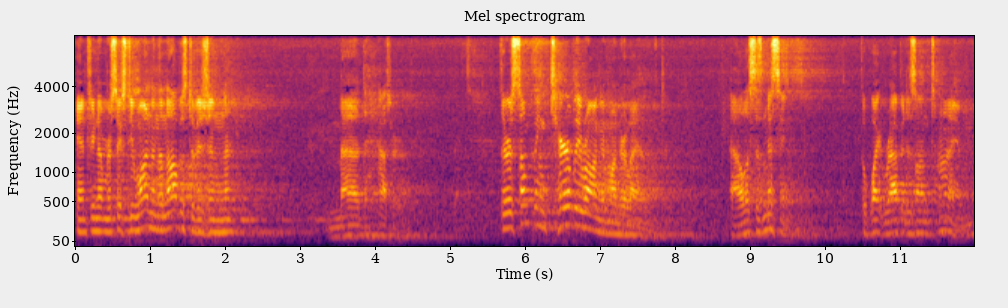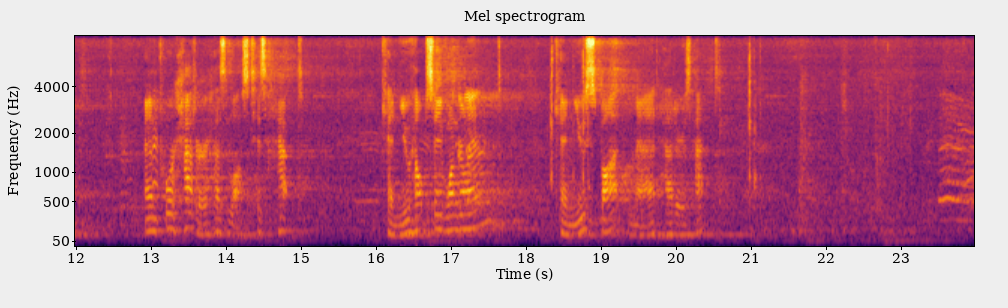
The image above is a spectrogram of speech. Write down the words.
Entry number 61 in the novice division Mad Hatter. There is something terribly wrong in Wonderland. Alice is missing. The White Rabbit is on time. And poor Hatter has lost his hat. Can you help save Wonderland? Can you spot Mad Hatter's hat? There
